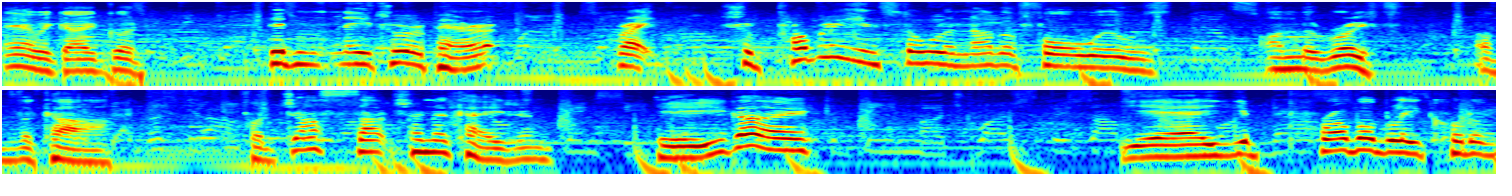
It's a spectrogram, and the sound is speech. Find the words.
There we go, good. Didn't need to repair it. Great. Should probably install another four wheels on the roof of the car. For just such an occasion. Here you go. Yeah, you probably could have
